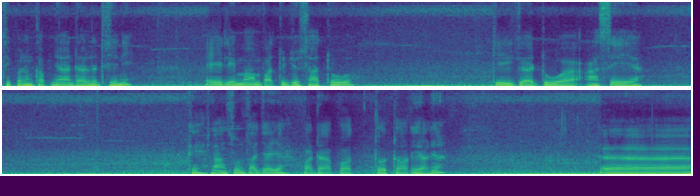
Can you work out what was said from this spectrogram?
tipe lengkapnya adalah di sini E5471 32AC ya. Oke langsung saja ya pada tutorialnya. Eh,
